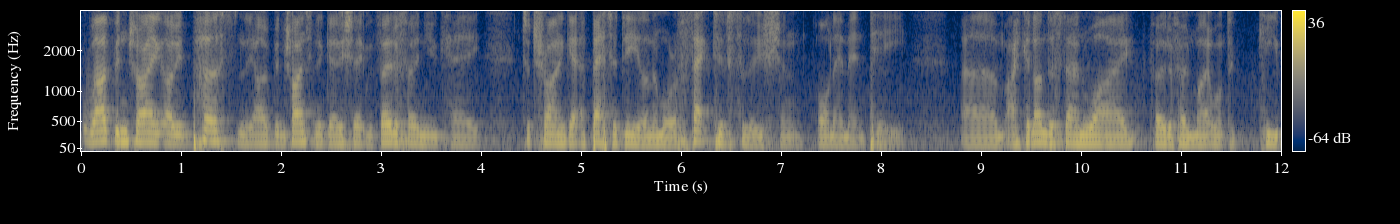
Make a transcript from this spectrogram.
well, I've been trying. I mean, personally, I've been trying to negotiate with Vodafone UK to try and get a better deal and a more effective solution on MNP. Um, I can understand why Vodafone might want to keep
